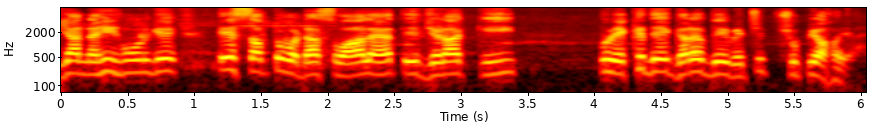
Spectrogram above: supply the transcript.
ਜਾਂ ਨਹੀਂ ਹੋਣਗੇ, ਇਹ ਸਭ ਤੋਂ ਵੱਡਾ ਸਵਾਲ ਹੈ ਤੇ ਜਿਹੜਾ ਕਿ ਭਵਿੱਖ ਦੇ ਗਰਭ ਦੇ ਵਿੱਚ ਛੁਪਿਆ ਹੋਇਆ ਹੈ।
